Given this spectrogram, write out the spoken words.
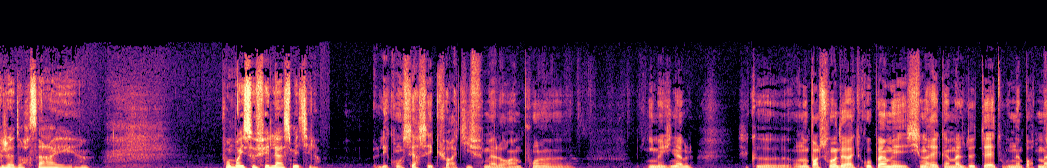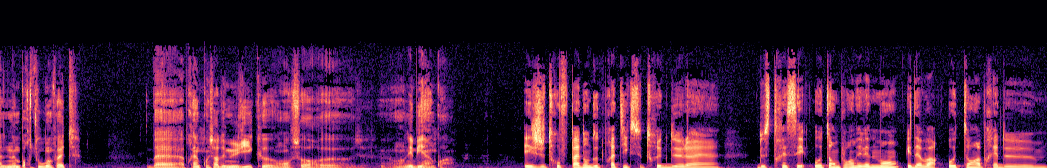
J'adore ça et pour moi, il se fait là, ce métier-là. Les concerts, c'est curatif, mais alors à un point euh, inimaginable. C'est que on en parle souvent avec les copains, mais si on arrive avec un mal de tête ou n'importe mal n'importe où, en fait, bah, après un concert de musique, euh, on ressort, euh, on est bien, quoi. Et je trouve pas dans d'autres pratiques ce truc de, la, de stresser autant pour un événement et d'avoir autant après de,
